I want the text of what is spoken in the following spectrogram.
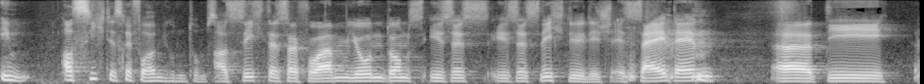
Im, aus Sicht des Reformjudentums. Aus Sicht des Reformjudentums ist es, ist es nicht jüdisch. Es sei denn, äh, die äh,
